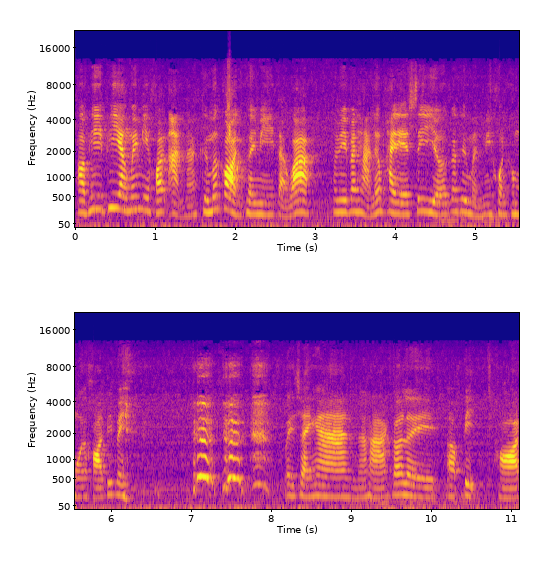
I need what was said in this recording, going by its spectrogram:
เออพี่พี่ยังไม่มีคอร์สอัดนะ คือเมื่อก่อนเคยมีแต่ว่ามันมีปัญหาเรื่อง privacy เยอะก็คือเหมือนมีคนขโมยคอร์สพี่ไป ไปใช้งานนะคะ ก็เลยปิดคอร์ส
